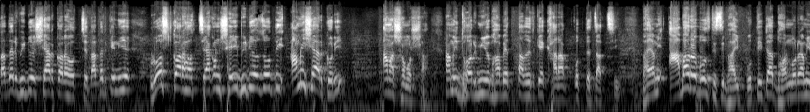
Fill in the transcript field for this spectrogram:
তাদের ভিডিও শেয়ার করা হচ্ছে, তাদেরকে নিয়ে রোস্ট করা হচ্ছে। এখন সেই ভিডিও যদি আমি শেয়ার করি আমার সমস্যা। আমি ধর্মীয়ভাবে তাদেরকে খারাপ করতে চাচ্ছি। ভাই, আমি আবারও বলতেছি, ভাই, প্রতিটা ধর্মরে আমি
